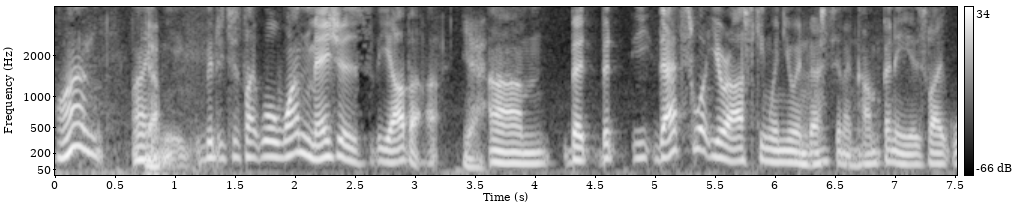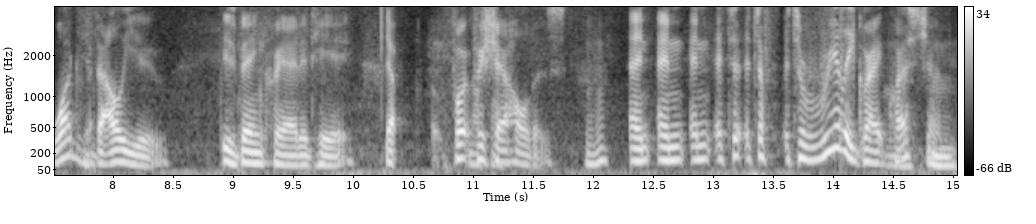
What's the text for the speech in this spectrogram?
"What?" Like, you- But it's just like, well, one measures the other. Yeah. Um. But but that's what you're asking when you Mm-hmm. invest in a company is like, what value is being created here? Yep. for, for shareholders? Mm-hmm. And and and it's a it's a it's a really great question.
